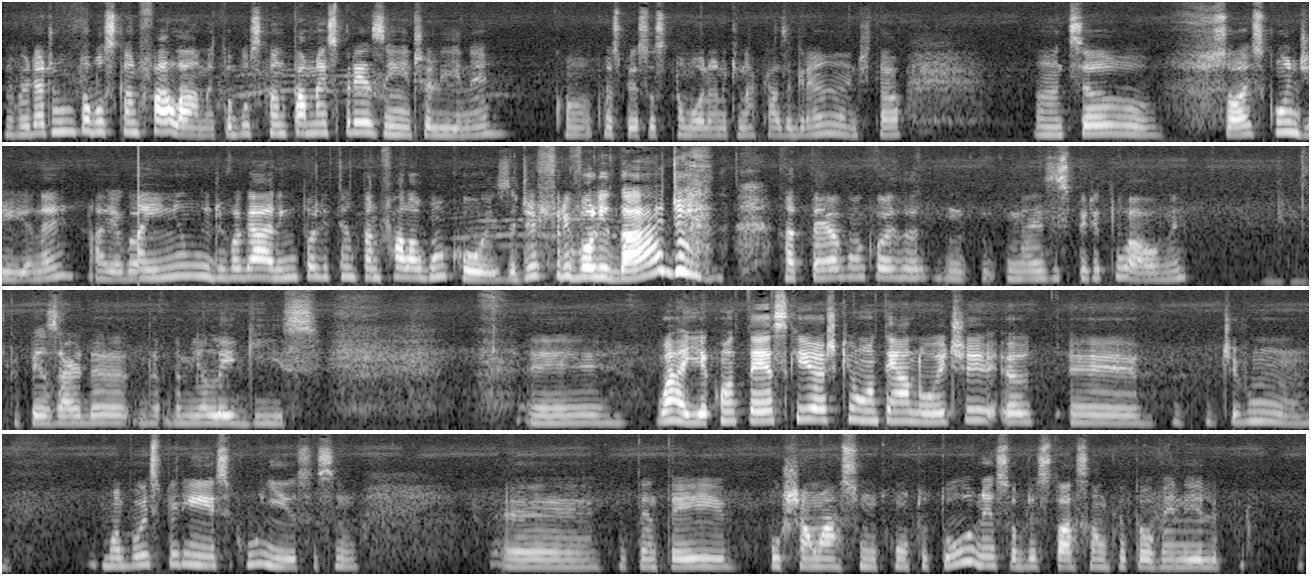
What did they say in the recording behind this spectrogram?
na verdade eu não estou buscando falar, mas estou buscando estar tá mais presente ali, né? Com, com as pessoas que estão morando aqui na casa grande e tal. Antes eu só escondia, né? Aí agora indo e devagarinho tô ali tentando falar alguma coisa, de frivolidade até alguma coisa mais espiritual, né? Apesar da, da, da minha leiguice. É... Uai, acontece que acho que ontem à noite eu, é, eu tive um, uma boa experiência com isso, assim. É, eu tentei puxar um assunto com o Tutu, né, sobre a situação que eu estou vendo ele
